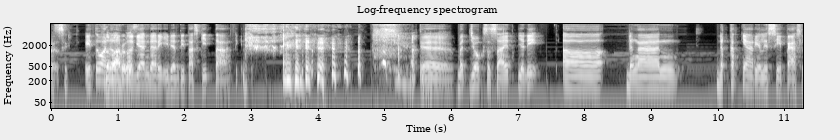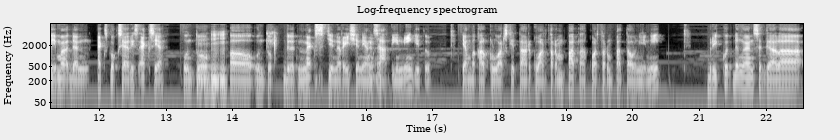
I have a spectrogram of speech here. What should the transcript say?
harus. harus. itu Tetap adalah harus. bagian dari identitas kita Yeah, but jokes aside jadi eh, dengan dekatnya rilis si PS5 dan Xbox Series X ya untuk Mm-mm. eh, untuk the next generation yang saat ini gitu yang bakal keluar sekitar quarter 4 lah quarter 4 tahun ini berikut dengan segala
